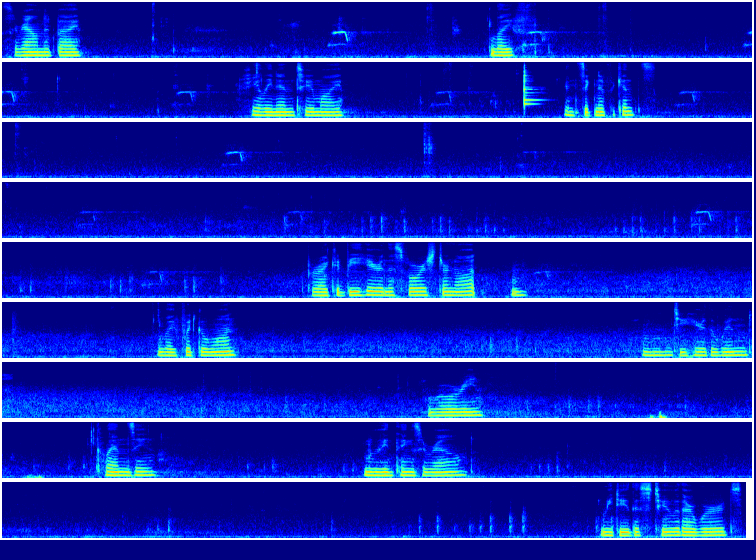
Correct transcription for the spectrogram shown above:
Surrounded by life. Feeling into my insignificance. For I could be here in this forest or not. Hmm. Life would go on. Hmm, do you hear the wind? Roaring. Cleansing moving things around. We do this too with our words,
